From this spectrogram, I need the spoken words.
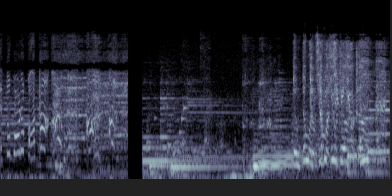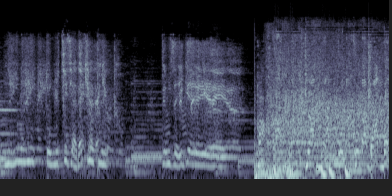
এত বড় কথা আহ! আহ! আহ! तुम तो मुझसे भी क्यूट हो नहीं नहीं तुम मुझसे ज्यादा क्यूट हो तुम सही कह रही है खोटा खोटा बात बन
